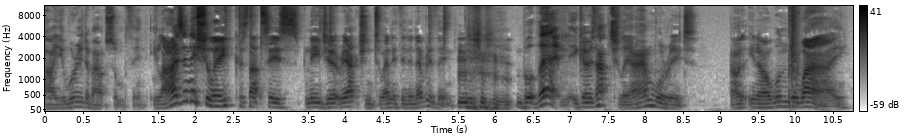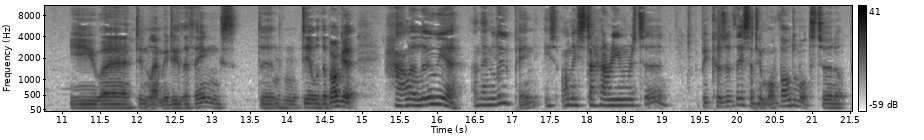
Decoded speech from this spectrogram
Are you worried about something? He lies initially because that's his knee jerk reaction to anything and everything. but then he goes, Actually, I am worried. I, you know, I wonder why you uh, didn't let me do the things to deal with the boggart. Hallelujah. And then Lupin is honest to Harry in return. Because of this, I didn't want Voldemort to turn up.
